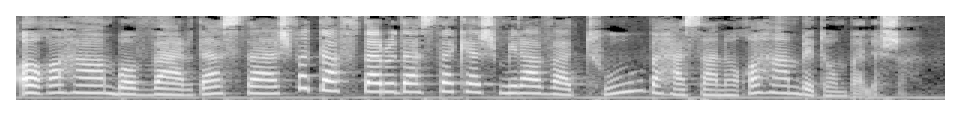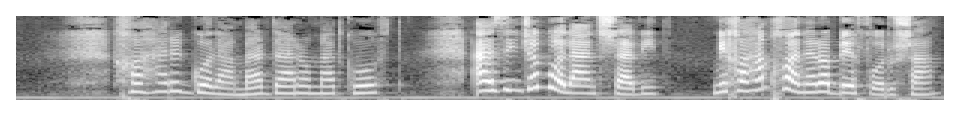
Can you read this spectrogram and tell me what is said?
آقا هم با وردستش و دفتر و دستکش می‌رود تو و حسن آقا هم به دنبالشان. خواهر گلنبر در آمد گفت از اینجا بلند شوید. می‌خواهم خانه را بفروشم.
